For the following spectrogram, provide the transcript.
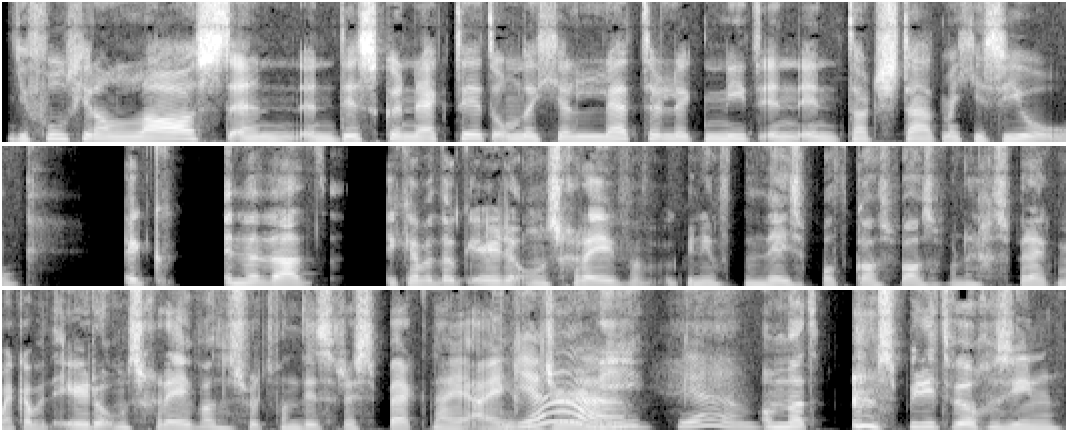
je voelt je dan lost en, en disconnected omdat je letterlijk niet in, in touch staat met je ziel. Ik, inderdaad, ik heb het ook eerder omschreven. Ik weet niet of het in deze podcast was of in een gesprek. Maar ik heb het eerder omschreven als een soort van disrespect naar je eigen ja, journey. ja. Omdat spiritueel gezien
